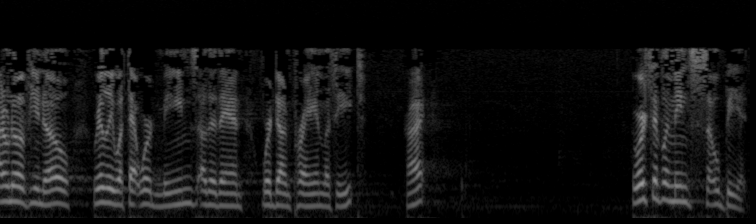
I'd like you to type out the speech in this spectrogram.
I don't know if you know really what that word means other than we're done praying, let's eat. Right? The word simply means so be it.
